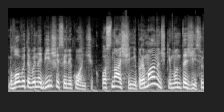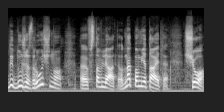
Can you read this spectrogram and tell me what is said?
Ловите ви найбільший силікончик. Оснащені приманочки, монтажі сюди дуже зручно е, вставляти. Однак пам'ятайте, що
